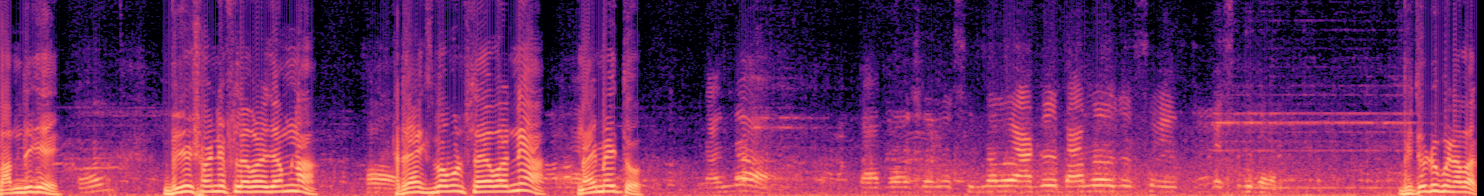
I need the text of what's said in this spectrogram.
বাম দিকে? বিজয় সরণি ফ্লেভারে যাম না? র্যাক্স ভবন ফ্লেভার না নাইমাই তো। ভিতরে ঢুকবেন আবার।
